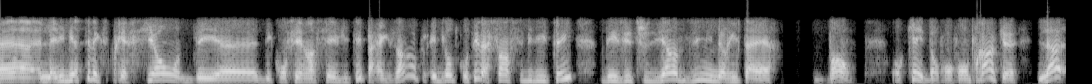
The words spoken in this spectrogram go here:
euh, la liberté d'expression des, euh, des conférenciers invités, par exemple, et de l'autre côté, la sensibilité des étudiants dits minoritaires. Bon, OK, donc on comprend que là,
